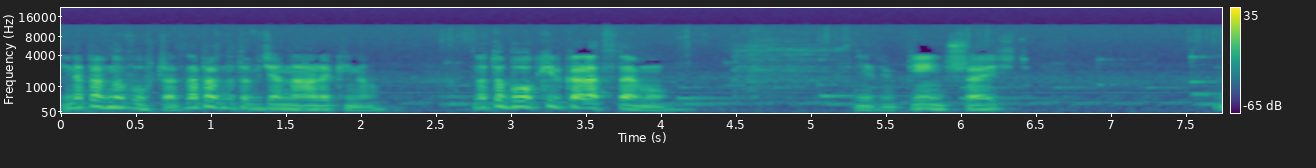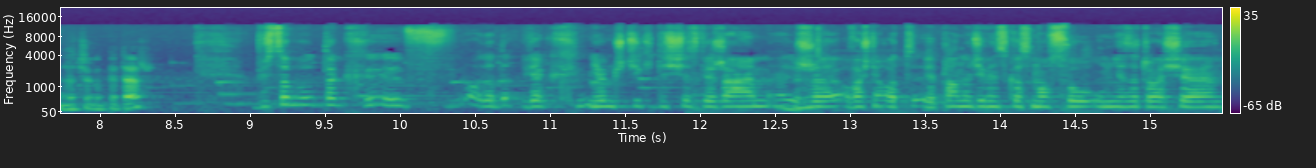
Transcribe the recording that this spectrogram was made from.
i na pewno wówczas, na pewno to widziałem na Alekino. No to było kilka lat temu. Nie wiem, 5, 6. Dlaczego pytasz? Wiesz co, bo tak y, jak nie wiem, czy ci kiedyś się zwierzałem, że właśnie od y, planu 9 z kosmosu u mnie zaczęła się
